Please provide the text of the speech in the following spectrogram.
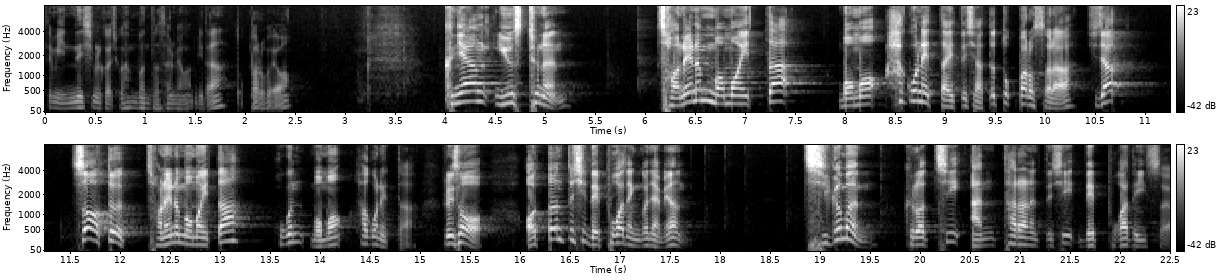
쌤이 인내심을 가지고 한 번 더 설명합니다. 똑바로 보여. 그냥 to는 전에는 뭐뭐 했다 뭐뭐 하곤 했다의 뜻이야. 뜻 똑바로 써라. 시작. 써 뜻. 전에는 뭐뭐 했다 혹은 뭐뭐 하곤 했다. 그래서 어떤 뜻이 내포가 된 거냐면 지금은 그렇지 않다라는 뜻이 내포가 돼 있어요.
